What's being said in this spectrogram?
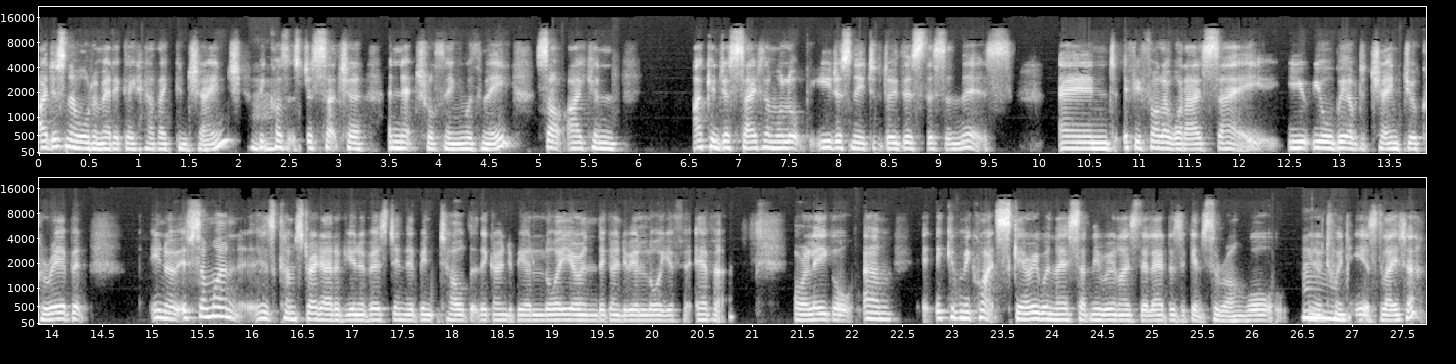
I just know automatically how they can change mm. because it's just such a, a natural thing with me. So I can I can just say to them, well, look, you just need to do this, this, and this. And if you follow what I say, you, you'll be able to change your career. But you know, if someone has come straight out of university and they've been told that they're going to be a lawyer and they're going to be a lawyer forever or a legal, um, it, it, can be quite scary when they suddenly realize their ladder's against the wrong wall, you mm. know, 20 years later.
